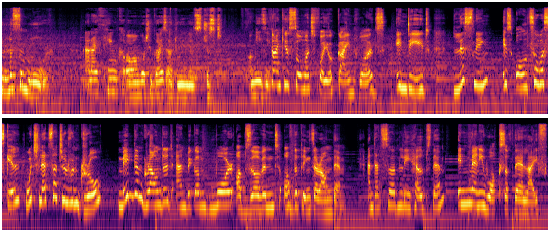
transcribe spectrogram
to listen more. And I think uh, what you guys are doing is just amazing. Thank you so much for your kind words. Indeed, listening is also a skill which lets our children grow, make them grounded, and become more observant of the things around them. And that certainly helps them in many walks of their life.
